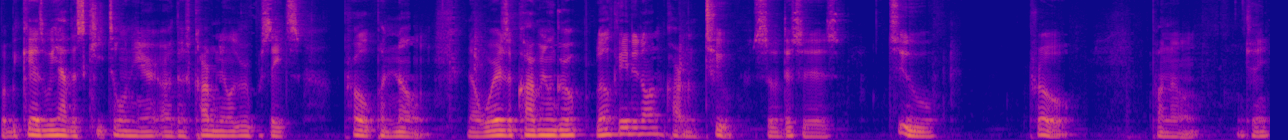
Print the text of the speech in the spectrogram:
But because we have this ketone here, or this carbonyl group, we say it's propanone. Now, where's the carbonyl group located on? Carbon 2. So this is 2 propanone. Okay,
